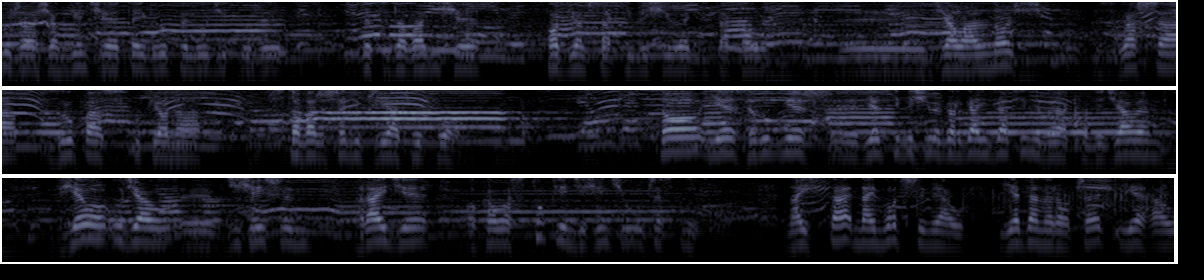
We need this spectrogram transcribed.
duże osiągnięcie tej grupy ludzi, którzy zdecydowali się podjąć taki wysiłek i taką y, działalność, zwłaszcza grupa skupiona w Stowarzyszeniu Przyjaciół Płok. To jest również e, wielki wysiłek organizacyjny, bo jak powiedziałem, wzięło udział e, w dzisiejszym rajdzie około 150 uczestników. Najsta- najmłodszy miał jeden roczek i jechał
